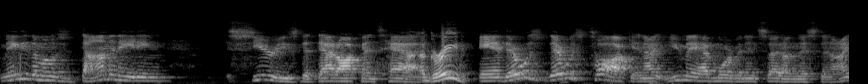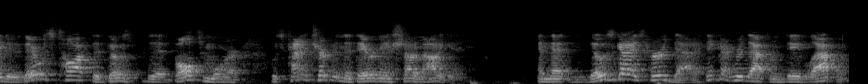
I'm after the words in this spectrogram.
maybe the most dominating series that that offense had. Agreed. And there was there was talk, and I you may have more of an insight on this than I do. There was talk that those that Baltimore was kind of tripping that they were going to shut him out again, and that those guys heard that. I think I heard that from Dave Lapham.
